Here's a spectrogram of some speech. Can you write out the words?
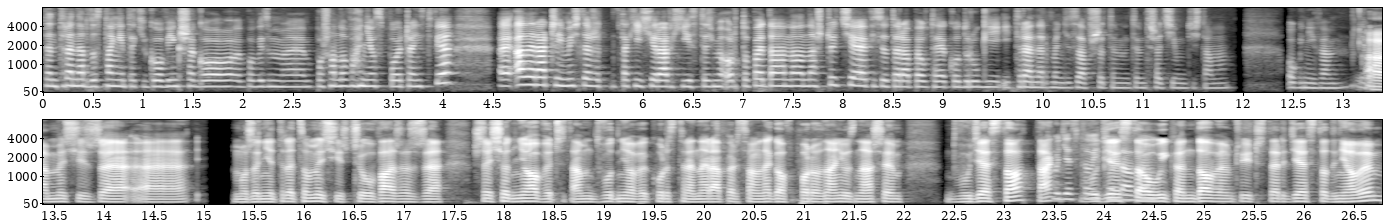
ten trener dostanie takiego większego, powiedzmy, poszanowania w społeczeństwie, e, ale raczej myślę, że w takiej hierarchii jesteśmy ortopeda na, na szczycie, fizjoterapeuta jako drugi i trener będzie zawsze tym, tym trzecim gdzieś tam ogniwem. A myślisz, że e, może nie tyle co myślisz, czy uważasz, że sześciodniowy czy tam dwudniowy kurs trenera personalnego w porównaniu z naszym 20, tak? 20-weekendowym. 20-weekendowym, czyli 40-dniowym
